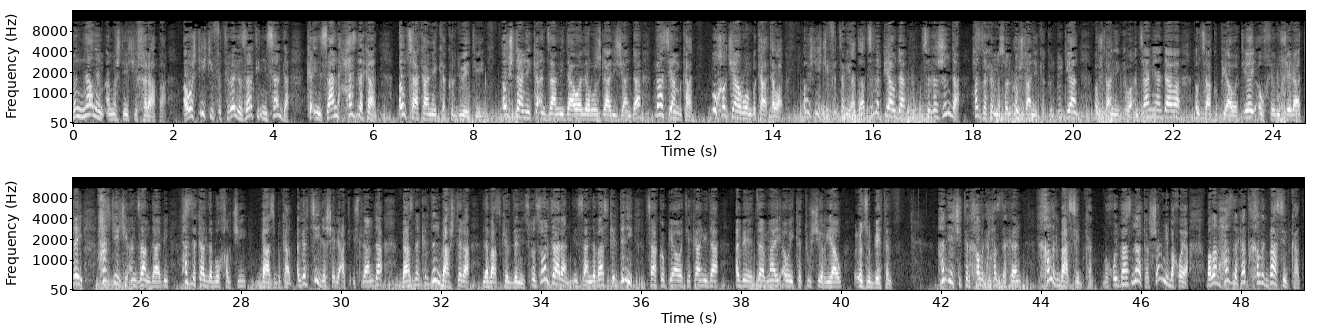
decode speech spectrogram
من ناڵێم ئەمە شتێکی خراپە ئەوە شتێکی فترە لە ذاتی ئینساندا کە ئینسان حەز دەکات ئەو چاکانێک کە کردوێتی ئەو شتانی کە ئەنجامی داوە لە ڕۆژگاری ژیاندا باسییان بکات بۆ خەڵکییان ڕۆم بکاتەوە ئەو شتێکی فتریادا چ لە پیادا چ لە ژندا حەز دەکەن مەسن ئەو شتانی کە کردووتیان ئەو شتانێکەوە ئەنجامیان داوە ئەو چاک و پیاوەتیای ئەو خێر و خێراتەی هەرچێکی ئەنجام دابی حەز دەکات لە بۆ خەڵکی باز بکات ئەگەر چی لە شریعەتی ئیسلامدا باز نەکردن باشترە لە بازکردنی چکۆ زۆر جاران ئینسان لە بازکردنی چاک و پیاوەتیەکانیدا ئەبێتە مای ئەوەی کە تووشی ڕیا و عجب بێتن هەندێکی تر خەڵک حەز دەکەن خەڵک باسی بکەن بۆ خۆی باس ناکە شەرمی بەخۆیە بەڵام حەز دەکات خەڵک باسی بکات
